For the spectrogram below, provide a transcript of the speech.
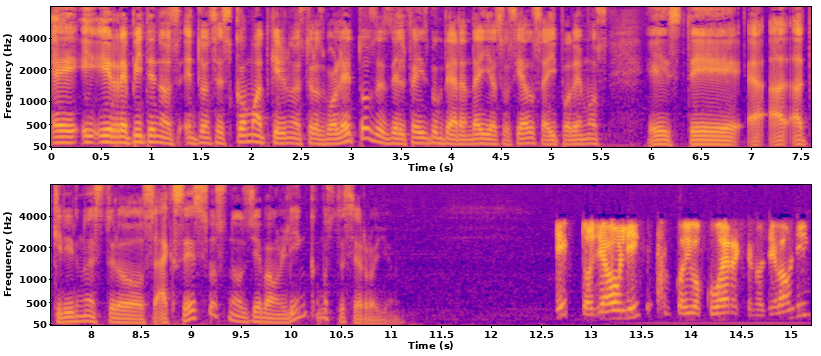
eh, y, repítenos entonces cómo adquirir nuestros boletos desde el Facebook de Aranda y Asociados. Ahí podemos este, adquirir nuestros accesos. ¿Nos lleva un link? ¿Cómo está ese rollo? Sí, nos lleva un link, es un código QR que nos lleva un link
